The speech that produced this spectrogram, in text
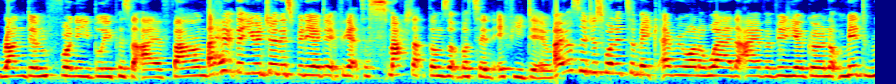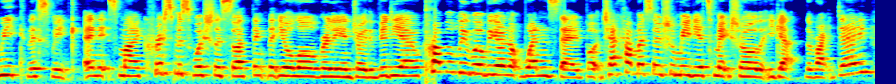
random funny bloopers that I have found. I hope that you enjoy this video. Don't forget to smash that thumbs up button if you do. I also just wanted to make everyone aware that I have a video going up midweek this week and it's my Christmas wish list so I think that you'll all really enjoy the video. Probably will be going up Wednesday but check out my social media to make sure that you get the right day.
